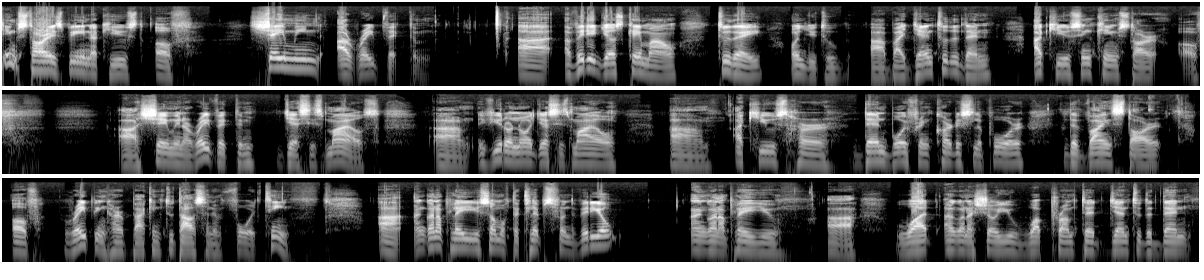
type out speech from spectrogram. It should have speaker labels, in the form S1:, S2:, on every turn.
S1: Keemstar is being accused of shaming a rape victim. Uh, a video just came out today on YouTube uh, by Jen to the Den accusing Keemstar of uh, shaming a rape victim, Jessi Smiles. Um, if you don't know, Jessi Smile um, accused her then boyfriend Curtis Lepore, the Vine star, of raping her back in 2014. Uh, I'm gonna play you some of the clips from the video. I'm gonna play you uh, what I'm gonna show you what prompted Jen to the Den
